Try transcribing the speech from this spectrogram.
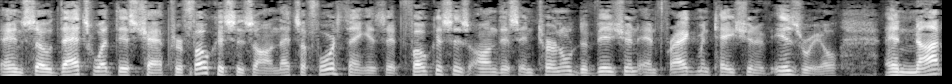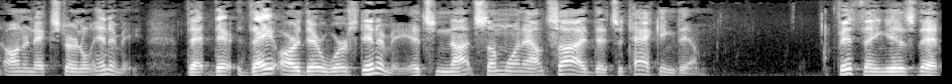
And so that's what this chapter focuses on. That's a fourth thing is it focuses on this internal division and fragmentation of Israel and not on an external enemy that they are their worst enemy. It's not someone outside that's attacking them. Fifth thing is that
